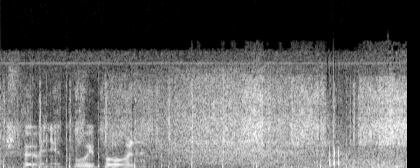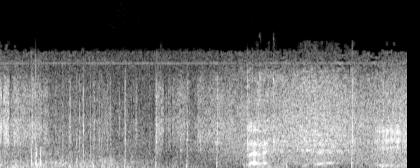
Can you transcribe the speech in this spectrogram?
Most fölmenjünk újból. Lemenjünk ide. Így.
